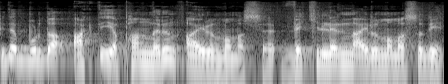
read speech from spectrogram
Bir de burada akdi yapanların ayrılmaması, vekillerin ayrılmaması değil.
